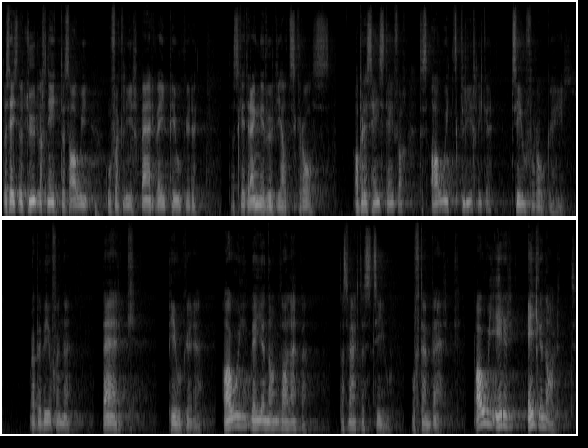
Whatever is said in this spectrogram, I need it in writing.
Das heisst natürlich nicht, dass alle auf den gleichen Berg pilgern Das Gedränge würde ja zu gross. Aber es heisst einfach, dass alle das gleiche Ziel vor Augen haben. Und eben wie auf einem Berg pilgern. Alle wollen einander leben. Das wäre das Ziel auf dem Berg. Alle ihrer Eigenart.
